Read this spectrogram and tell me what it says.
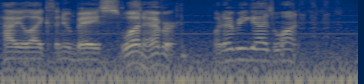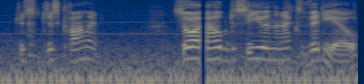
how you like the new base whatever. Whatever you guys want. Just just comment. So I hope to see you in the next video.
